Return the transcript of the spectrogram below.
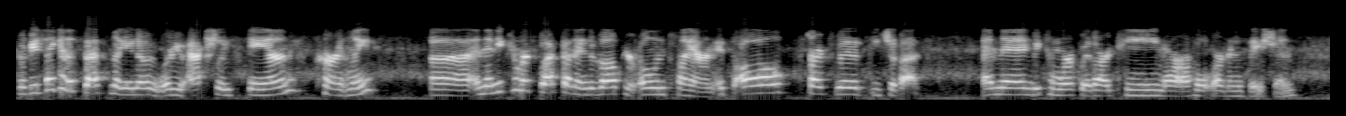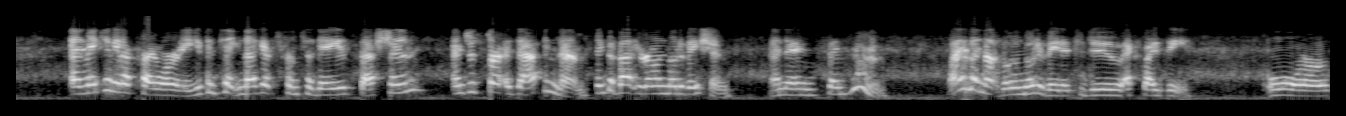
So if you take an assessment, you know where you actually stand currently. Uh, and then you can reflect on it and develop your own plan. It's all starts with each of us. And then we can work with our team or our whole organization. And making it a priority. You can take nuggets from today's session and just start adapting them. Think about your own motivation. And then say, hmm, why am I not really motivated to do X, Y, Z? Or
